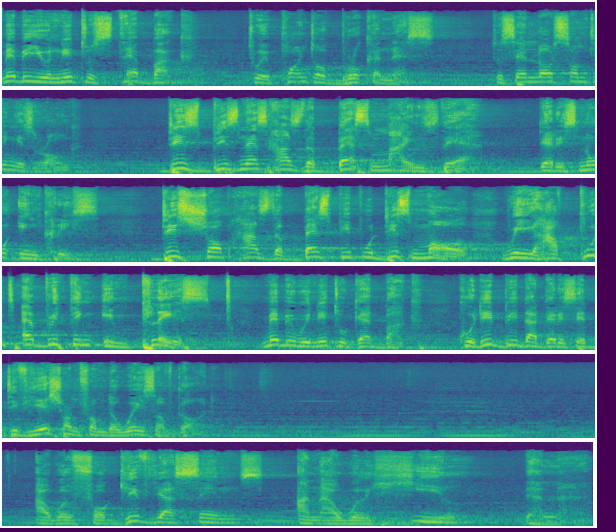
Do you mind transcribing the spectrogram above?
maybe you need to step back to a point of brokenness to say, Lord, something is wrong. This business has the best minds there. There is no increase. This shop has the best people. This mall, we have put everything in place. Maybe we need to get back. Could it be that there is a deviation from the ways of God? I will forgive their sins and I will heal their land.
